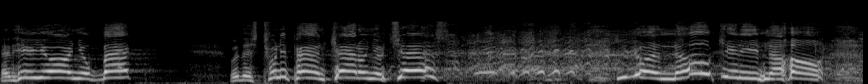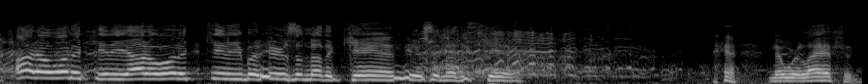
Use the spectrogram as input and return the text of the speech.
And here you are on your back with this 20 pound cat on your chest. You're going, no, kitty, no. I don't want a kitty. I don't want a kitty, but here's another can. Here's another can. no, we're laughing.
